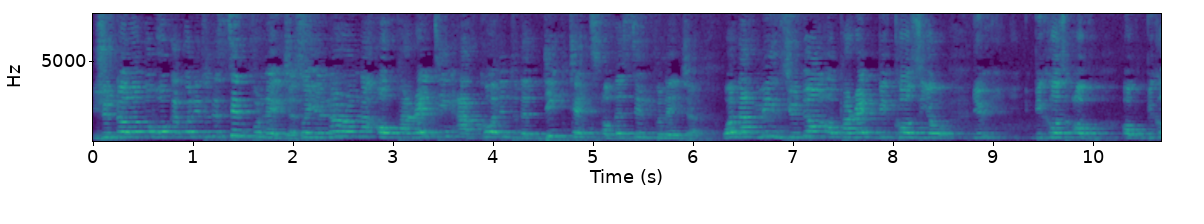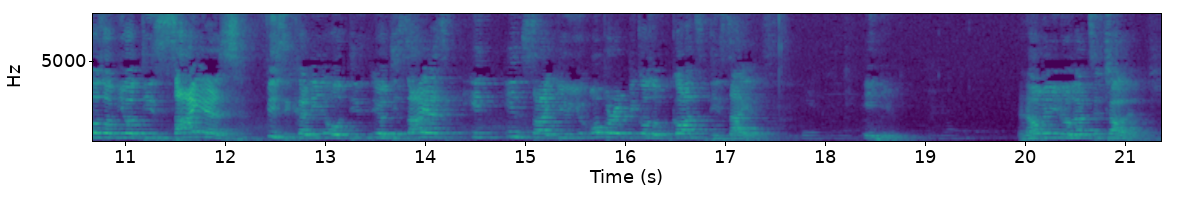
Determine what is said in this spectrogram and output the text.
You should no longer walk according to the sinful nature. So you're no longer operating according to the dictates of the sinful nature. What that means, you don't operate because you're, you because of, of because of your desires physically or de- your desires in, inside you. You operate because of God's desires in you. And how many know that's a challenge?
